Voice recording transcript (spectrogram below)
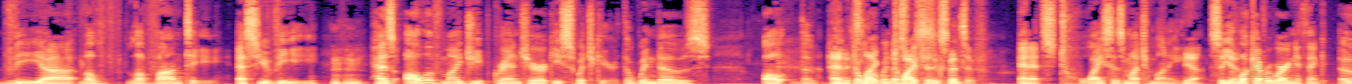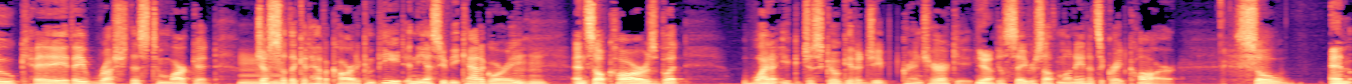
The uh, Lev- Levante SUV Mm-hmm. has all of my Jeep Grand Cherokee switchgear, the windows, all the, And the it's door like window twice switches, as expensive. and it's twice as much money. Yeah, So you yeah. look everywhere and you think, okay, they rushed this to market Mm-hmm. just so they could have a car to compete in the SUV category and sell cars, but why don't you just go get a Jeep Grand Cherokee? Yeah. You'll save yourself money and it's a great car. So And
